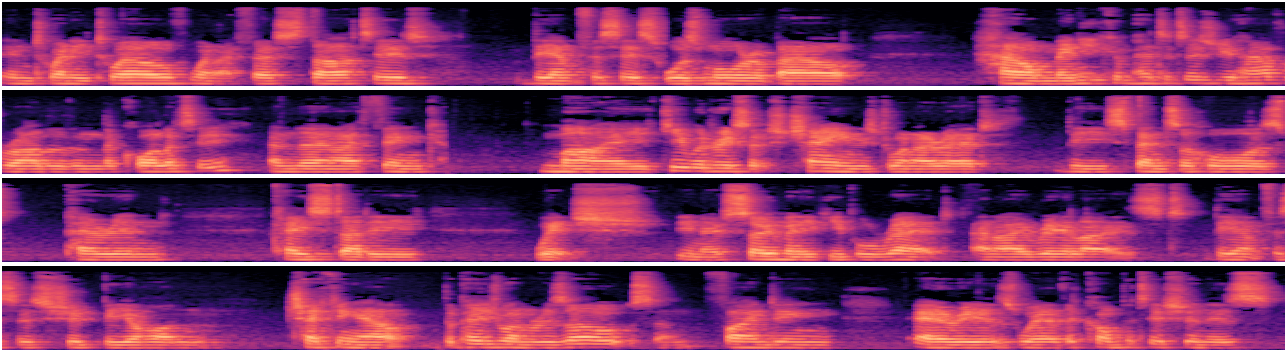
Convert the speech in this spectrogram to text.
in 2012 when I first started. The emphasis was more about how many competitors you have rather than the quality. And then I think my keyword research changed when I read the Spencer Haws Perrin case study, which you know so many people read, and I realized the emphasis should be on checking out the page one results and finding areas where the competition is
